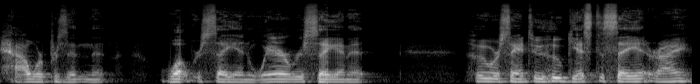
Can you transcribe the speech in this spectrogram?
how we're presenting it, what we're saying, where we're saying it, who we're saying to, who gets to say it, right?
